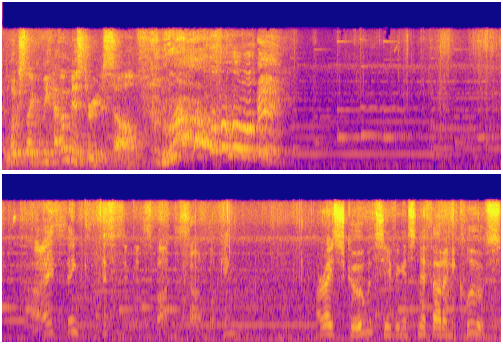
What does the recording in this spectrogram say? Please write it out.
it looks like we have a mystery to solve. I think this is a good spot to start looking. All right, Scoob, see if you can sniff out any clues.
